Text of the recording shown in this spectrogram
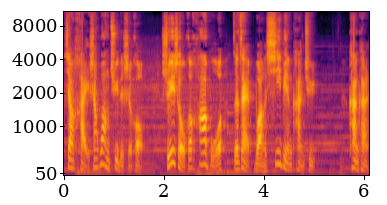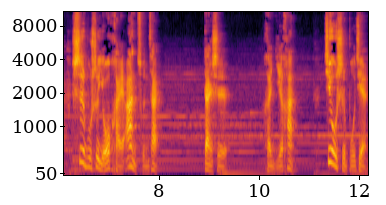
向海上望去的时候，水手和哈勃则在往西边看去。看看是不是有海岸存在，但是很遗憾，就是不见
